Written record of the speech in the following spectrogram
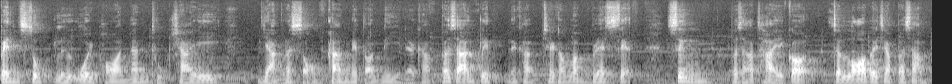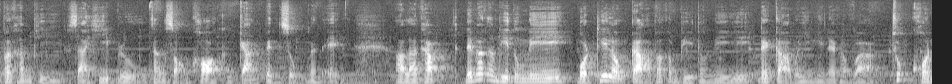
เป็นสุขหรืออวยพรนั้นถูกใช้อย่างละสองครั้งในตอนนี้นะครับภาษาอังกฤษนะครับใช้คำว่า blessed ซึ่งภาษาไทยก็จะล้อไปจากภาษาพระคัมภีร์ภาษาฮีบรู ทั้งสองข้อคือการเป็นสุขนั่นเองเอาละครับ ในพระคัมภีร์ตรงนี้ บทที่เรากล่าวพระคัมภีร์ตรงนี้ได้กล่าวไว้อย่างนี้นะครับว่า ทุกคน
